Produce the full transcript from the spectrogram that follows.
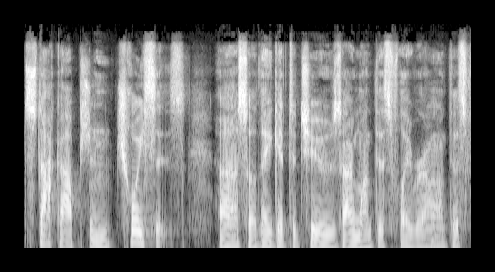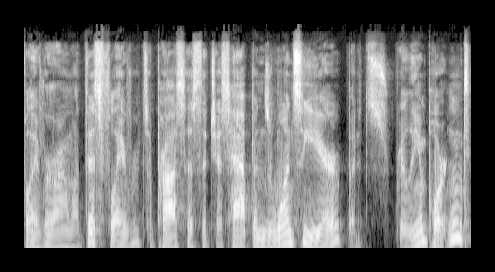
stock option choices. Uh, so they get to choose, I want this flavor, I want this flavor, I want this flavor. It's a process that just happens once a year, but it's really important.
